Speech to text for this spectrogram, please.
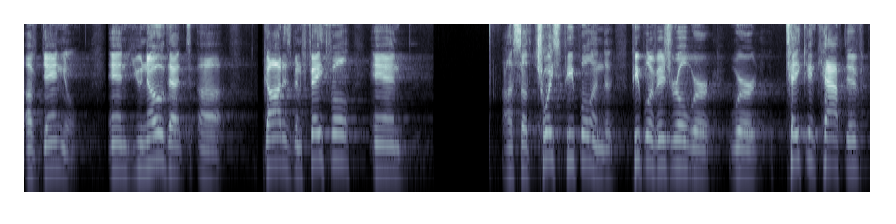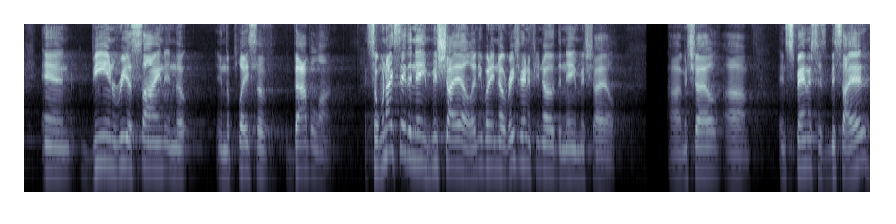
of Daniel. And you know that uh, God has been faithful, and uh, so choice people and the people of Israel were were taken captive and being reassigned in the, in the place of Babylon. So when I say the name Mishael, anybody know? Raise your hand if you know the name Mishael. Uh, Mishael, um, in Spanish is Misael.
